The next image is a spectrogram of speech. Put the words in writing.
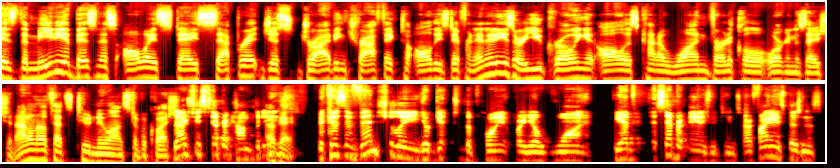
is the media business always stay separate, just driving traffic to all these different entities, or are you growing it all as kind of one vertical organization? I don't know if that's too nuanced of a question. They're actually separate companies. Okay. Because eventually you'll get to the point where you'll want you have a separate management team. So our finance business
